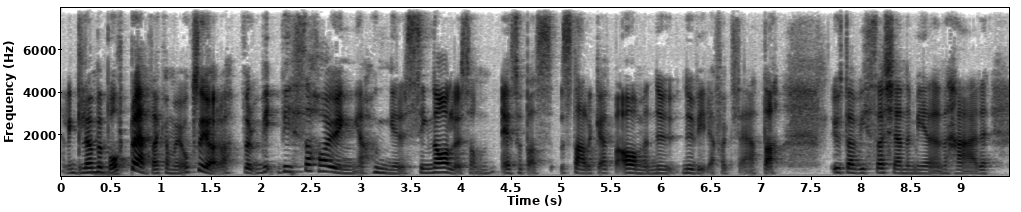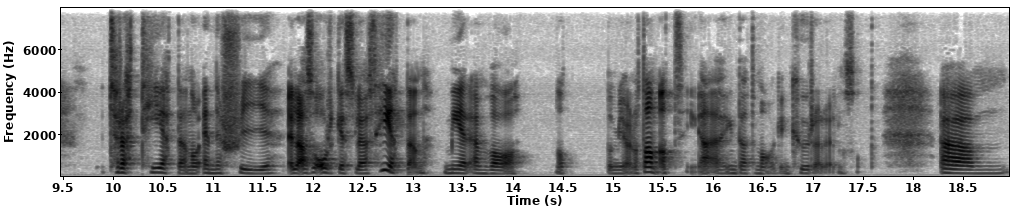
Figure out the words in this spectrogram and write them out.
eller glömmer bort att äta kan man ju också göra. För vissa har ju inga hungersignaler som är så pass starka att ah, men nu, nu vill jag faktiskt äta. Utan vissa känner mer den här tröttheten och energi, eller alltså orkeslösheten mer än vad något, de gör något annat. Ja, Inte att magen kurrar eller något sånt. Um,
